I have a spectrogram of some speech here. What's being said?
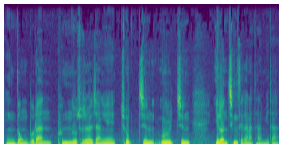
행동불안, 분노조절장애, 조증, 우울증 이런 증세가 나타납니다.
